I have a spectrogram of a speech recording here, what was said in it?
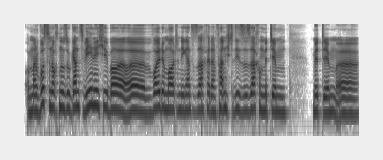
und man wusste noch nur so ganz wenig über äh, Voldemort und die ganze Sache. Dann fand ich diese Sache mit dem, mit dem äh,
